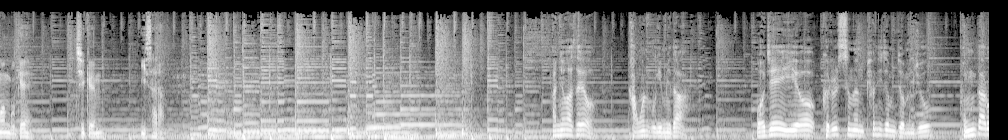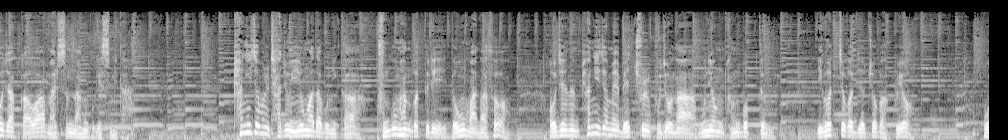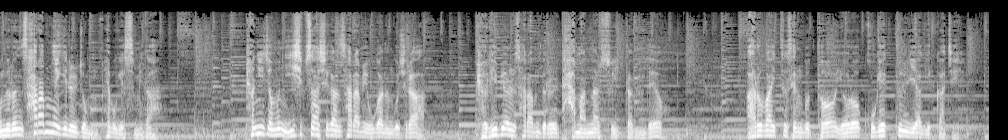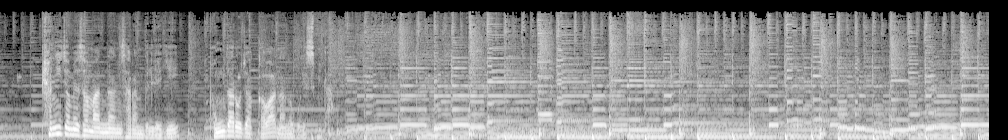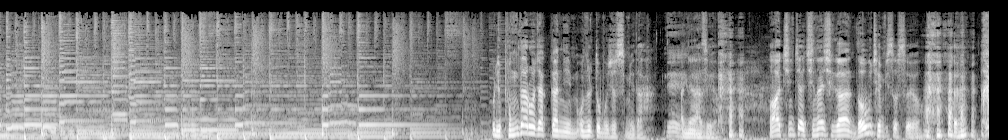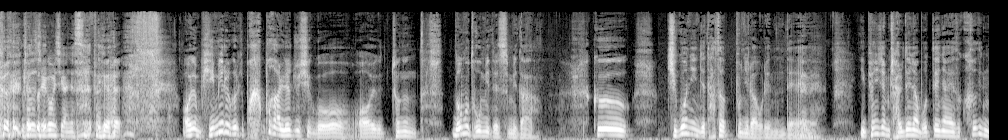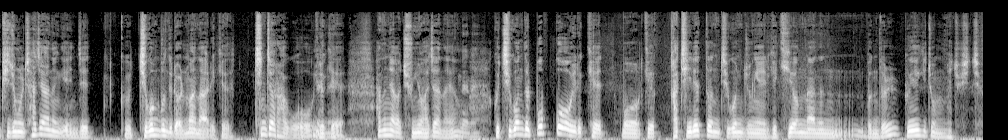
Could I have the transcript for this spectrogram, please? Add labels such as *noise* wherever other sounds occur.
강원국의 지금 이 사람 안녕하세요. 강원국입니다. 어제에 이어 글을 쓰는 편의점 점주 봉다로 작가와 말씀 나눠보겠습니다. 편의점을 자주 이용하다 보니까 궁금한 것들이 너무 많아서 어제는 편의점의 매출 구조나 운영 방법 등 이것저것 여쭤봤고요. 오늘은 사람 얘기를 좀 해보겠습니다. 편의점은 24시간 사람이 오가는 곳이라 별의별 사람들을 다 만날 수 있다는데요. 아르바이트생부터 여러 고객들 이야기까지 편의점에서 만난 사람들 얘기 봉다로 작가와 나눠보겠습니다. 우리 봉다로 작가님 오늘 또 모셨습니다. 네. 안녕하세요. 아 진짜 지난 시간 너무 재밌었어요. *laughs* 저도 즐거운 시간이었습니다. 예. 어, 비밀을 그렇게 팍팍 알려주시고, 어, 저는 너무 도움이 됐습니다. 그 직원이 이제 다섯 분이라고 그랬는데, 네네. 이 편의점 잘 되냐 못 되냐 해서 큰 비중을 차지하는 게 이제 그 직원분들이 얼마나 이렇게 친절하고 네네. 이렇게 하느냐가 중요하잖아요. 네네. 그 직원들 뽑고 이렇게 뭐 이렇게 같이 일했던 직원 중에 이렇게 기억나는 분들 그 얘기 좀 해주시죠.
